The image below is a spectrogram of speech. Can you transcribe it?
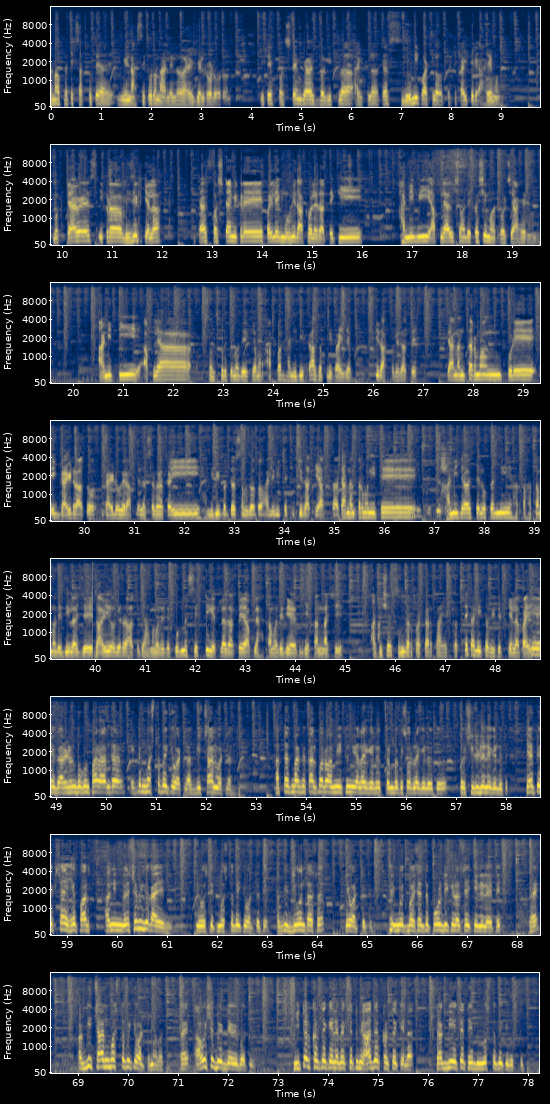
माझं नाव प्रतीक सातपुते आहे. मी नाशिकवरून आलेलो आहे जेल रोडवरून. इथे फर्स्ट टाइम ज्यावेळेस बघितलं ऐकलं त्यावेळेस युनिक वाटलं होतं की काहीतरी आहे मग मग त्यावेळेस इकडं व्हिजिट केलं. त्यावेळेस फर्स्ट टाइम इकडे पहिले एक मूवी दाखवले जाते की हनीबी आपल्या आयुष्यामध्ये कशी महत्वाची आहे म्हणून. आणि ती आपल्या संस्कृतीमध्ये किंवा मग आपण हनीबी का जपली पाहिजे ती दाखवली जाते. त्यानंतर मग पुढे एक गाईड राहतो. गाईड वगैरे आपल्याला सगळं काही हनीबी बद्दल समजवतो. हनीबीच्या किती जाती असतात. त्यानंतर मग इथे हानी ज्यावेळेस त्या लोकांनी हाता हातामध्ये दिलं. जे जाळी वगैरे राहते त्या हानामध्ये ते पूर्ण सेफ्टी घेतल्या जाते आपल्या हातामध्ये दे- घेतानाची अतिशय सुंदर प्रकारचं आहे. प्रत्येकाने इथं व्हिजिट केलं पाहिजे. गार्डन बघून फार आनंद एकदम मस्तपैकी वाटलं. अगदी छान वाटलं. आत्ताच मागे काल परवा आम्ही इथून याला गेलो त्र्यंबकेश्वरला गेलो होतो शिर्डीला गेलो होतो. त्यापेक्षा हे फार आणि नैसर्गिक आहे हे? व्यवस्थित मस्तपैकी वाटतं ते. अगदी जिवंत असं हे वाटतं ते. हे मधमाशांचं पोळ देखील असं हे केलेलं आहे ते. काय? अगदी छान मस्तपैकी वाटतं मला ते. काय? अवश्य भेट द्यावी बा ती. इतर खर्च केल्यापेक्षा तुम्ही हा जर खर्च केला तर अगदी याच्यात हे मस्तपैकी भेटतं ते.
